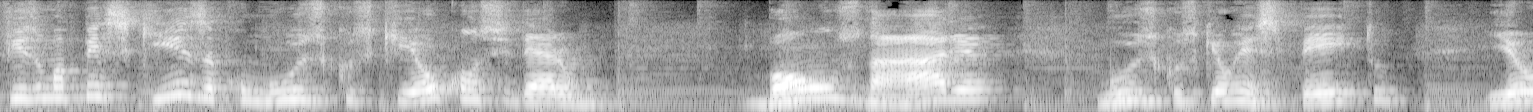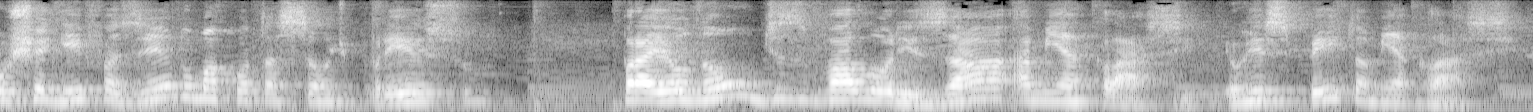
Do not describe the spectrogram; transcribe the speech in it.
fiz uma pesquisa com músicos que eu considero bons na área, músicos que eu respeito, e eu cheguei fazendo uma cotação de preço para eu não desvalorizar a minha classe. Eu respeito a minha classe.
